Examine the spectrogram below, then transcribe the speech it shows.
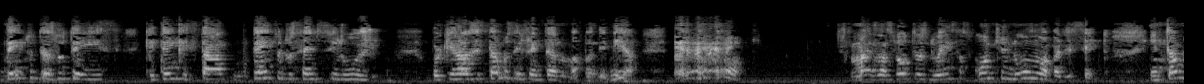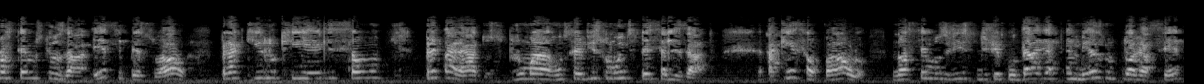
dentro das UTIs, que tem que estar dentro do centro cirúrgico, porque nós estamos enfrentando uma pandemia, mas as outras doenças continuam aparecendo. Então nós temos que usar esse pessoal para aquilo que eles são preparados, para um serviço muito especializado. aqui em São Paulo, nós temos visto dificuldade até mesmo do HC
